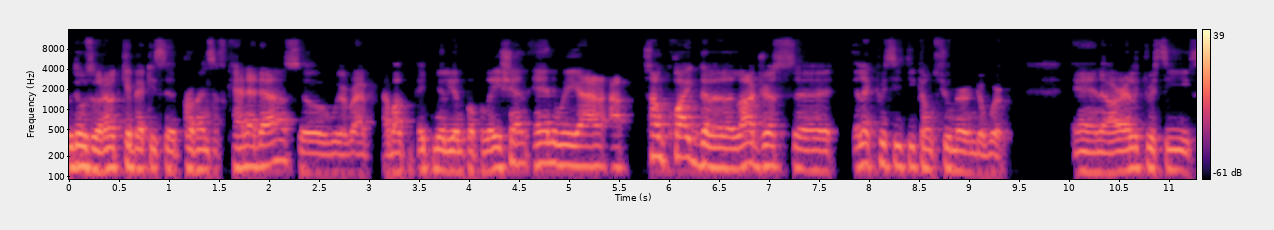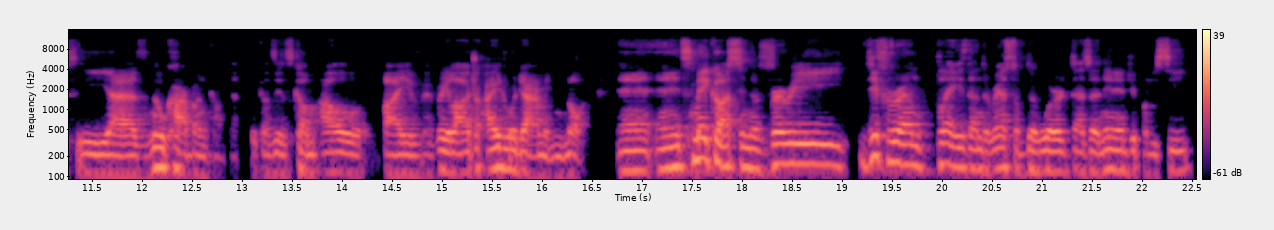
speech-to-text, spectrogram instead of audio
For those who are not, Quebec is a province of Canada, so we have about 8 million population, and we are uh, some quite the largest uh, electricity consumer in the world. And our electricity has no carbon content because it's come out by a very large hydro dam in north and, and it's make us in a very different place than the rest of the world as an energy policy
